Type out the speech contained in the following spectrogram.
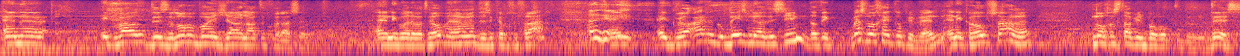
En uh, ik wou dus de Loverboys jou laten verrassen. En ik wilde wat hulp hebben, dus ik heb gevraagd. Okay. En ik wil eigenlijk op deze manier laten zien dat ik best wel gek op je ben. En ik hoop samen nog een stapje bovenop te doen. Dus...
